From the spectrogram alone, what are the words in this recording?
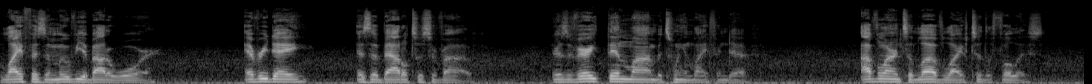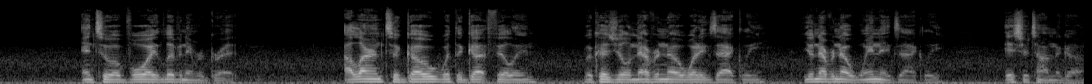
life as a movie about a war. Every day is a battle to survive. There's a very thin line between life and death. I've learned to love life to the fullest and to avoid living in regret. I learned to go with the gut feeling because you'll never know what exactly, you'll never know when exactly it's your time to go.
